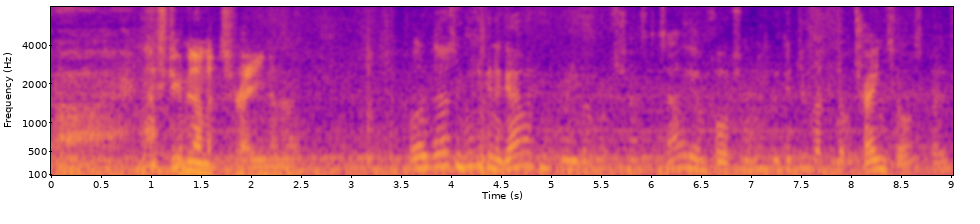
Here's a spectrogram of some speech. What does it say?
Uh, live streaming on a train, and I. Well, guys, I'm probably going to go. I haven't really got much chance to tell you, unfortunately. We could do like a little train tour, I suppose.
